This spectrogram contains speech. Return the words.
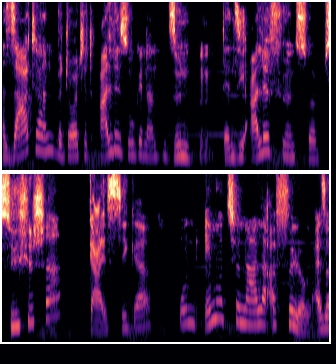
Satan bedeutet alle sogenannten Sünden, denn sie alle führen zur psychischer, geistiger und emotionale Erfüllung. Also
